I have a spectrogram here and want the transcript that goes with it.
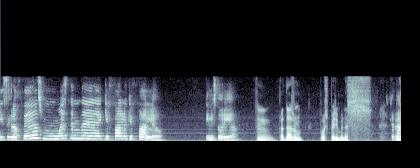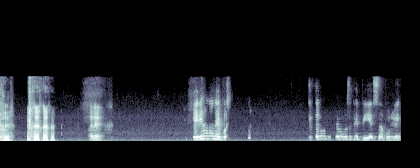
η συγγραφέας μου έστελνε κεφάλαιο-κεφάλαιο την ιστορία. φαντάζομαι πώς περίμενες... Κατάλαβα. Ωραία. Περίμενα να υποστηρίζω. Και θέλω να πιστεύω πως δεν την πίεσα πολύ.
